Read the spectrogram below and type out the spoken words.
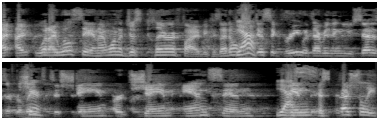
I, I, what I will say, and I want to just clarify because I don't Yeah. disagree with everything you said as it relates Sure. to shame or shame and sin Yes. in especially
